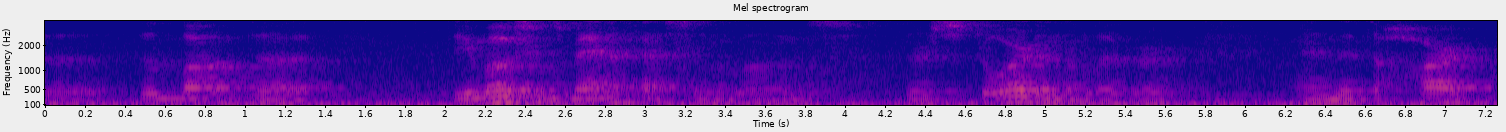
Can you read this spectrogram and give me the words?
the, the, the, the emotions manifest in the lungs, they're stored in the liver, and that the heart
